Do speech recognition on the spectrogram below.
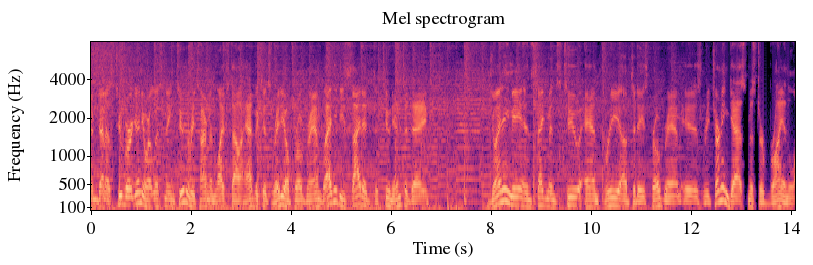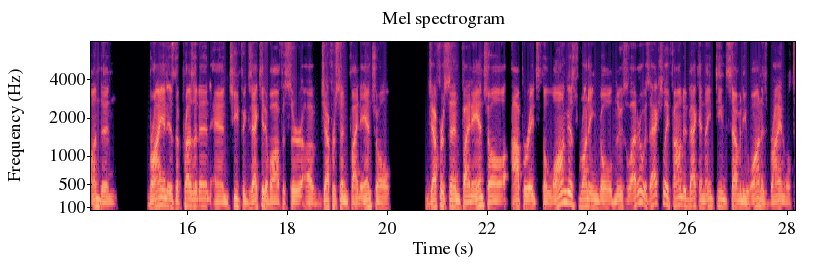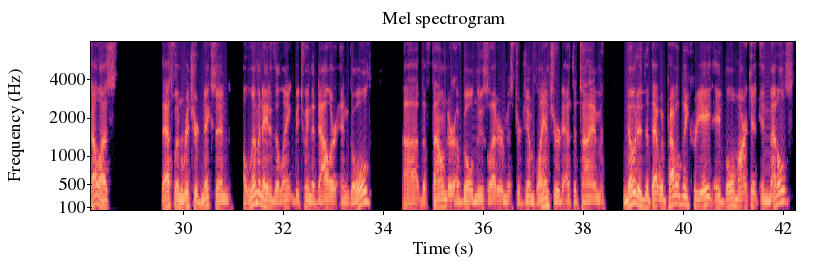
I'm Dennis Tubbergen. You are listening to the Retirement Lifestyle Advocates radio program. Glad you decided to tune in today. Joining me in segments two and three of today's program is returning guest, Mr. Brien Lundin. Brien is the president and chief executive officer of Jefferson Financial. Jefferson Financial operates the longest running gold newsletter. It was actually founded back in 1971, as Brien will tell us. That's when Richard Nixon eliminated the link between the dollar and gold. Uh, the founder of Gold Newsletter, Mr. Jim Blanchard, at the time noted that that would probably create a bull market in metals.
